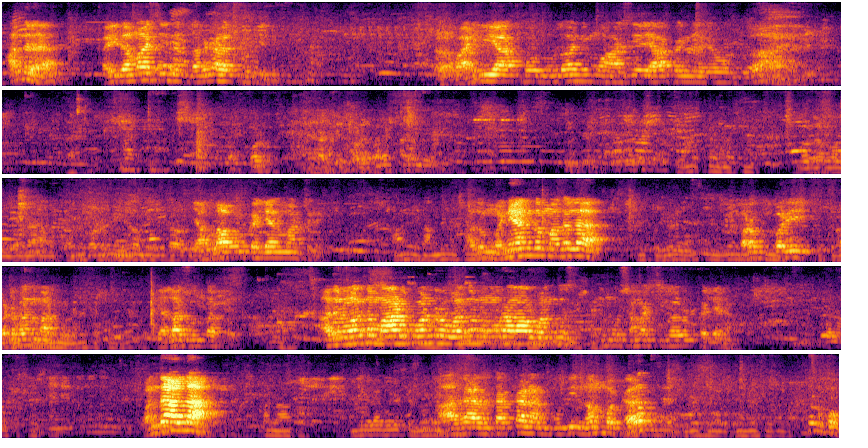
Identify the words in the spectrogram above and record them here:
ಅಂದ್ರೆ ಐದು ಅಮಾಸಿ ನನ್ನ ದರ್ಗ ಹಚ್ಬಿಟ್ಟಿದ್ವಿ ಬಾಡಿಗೆ ಯಾಕೆ ಹೋಗುದಿಲ್ಲ, ನಿಮ್ಮ ಆಸೆ ಯಾಕೆ ಹಂಗೆ. ಎಲ್ಲವೂ ಕಲ್ಯಾಣ ಮಾಡ್ತೀನಿ ಅದು ಮನೆಯಂದ ಮೊದಲ. ಬರೋಬ್ಬರಿ ಗಟಬಂದ್ ಮಾಡ್ಬೋದು ಎಲ್ಲ ಸುತ್ತಾಗ್ತದೆ ಅದನ್ನ ಒಂದು ಮಾಡಿಕೊಂಡ್ರೆ ಒಂದು ನೂರ ಒಂದು ಮೂರು ಸಮಸ್ಯೆಗಳು ಕಲ್ಯಾಣ ಒಂದ ಅಲ್ಲ ಆದ್ರೆ ಅದ್ರ ತಕ್ಕ ನನ್ನ ಬುದ್ಧಿ ನಂಬಕ ದುಡ್ಕೋ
